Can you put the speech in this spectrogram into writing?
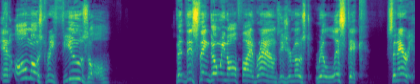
And almost refusal that this thing going all five rounds is your most realistic scenario.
